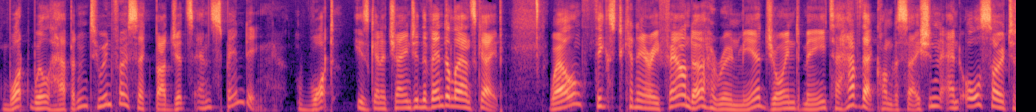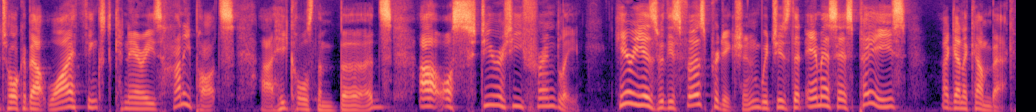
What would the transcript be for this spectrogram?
what will happen to InfoSec budgets and spending? What is going to change in the vendor landscape? Well, Thinkst Canary founder Haroon Meer joined me to have that conversation and also to talk about why Thinkst Canary's honeypots, uh, he calls them birds, are austerity friendly. Here he is with his first prediction, which is that MSSPs are going to come back.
